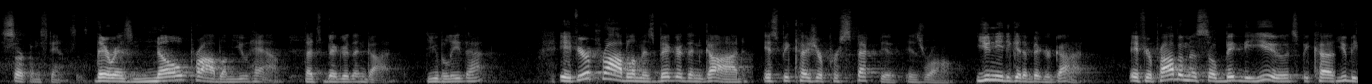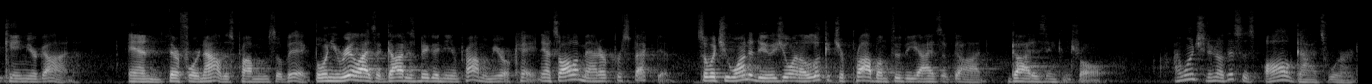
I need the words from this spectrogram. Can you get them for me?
circumstances. There is no problem you have that's bigger than God. Do you believe that? If your problem is bigger than God, it's because your perspective is wrong. You need to get a bigger God. If your problem is so big to you, it's because you became your God. And therefore, now this problem is so big. But when you realize that God is bigger than your problem, you're okay. Now, it's all a matter of perspective. So, what you want to do is you want to look at your problem through the eyes of God. God is in control. I want you to know this is all God's Word.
